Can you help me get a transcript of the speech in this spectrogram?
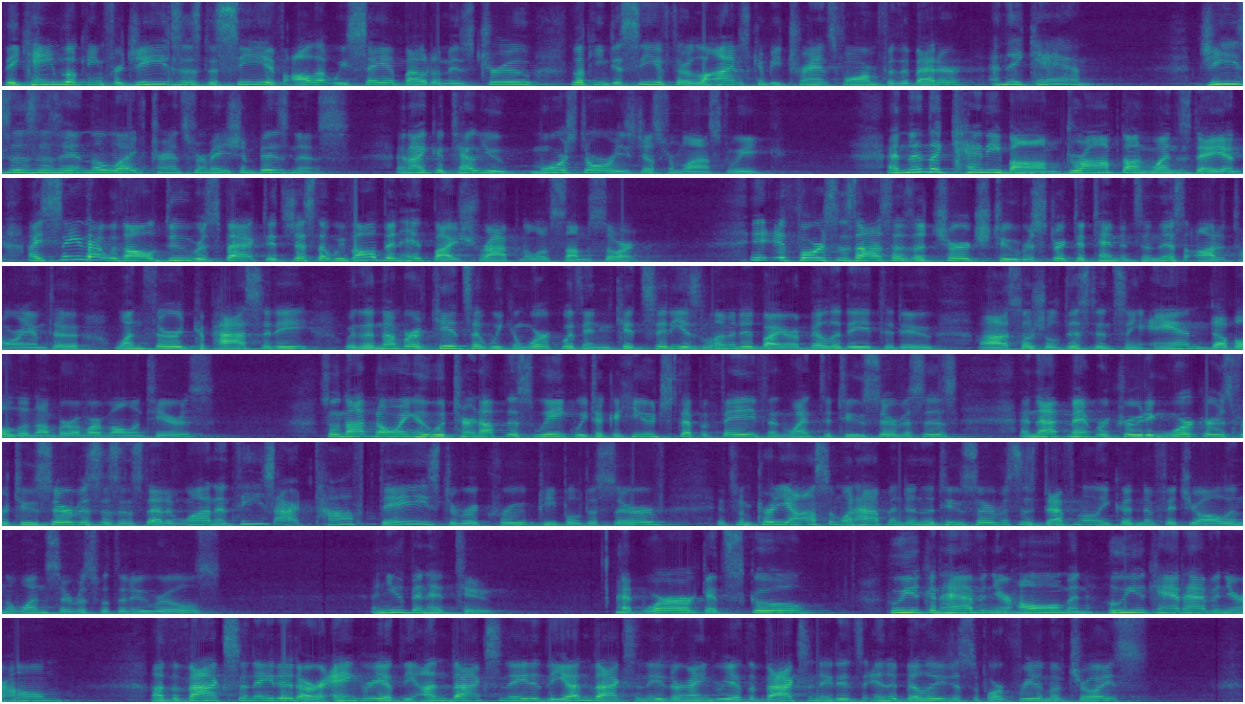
They came looking for Jesus to see if all that we say about him is true, looking to see if their lives can be transformed for the better, and they can. Jesus is in the life transformation business. And I could tell you more stories just from last week. And then the Kenney bomb dropped on Wednesday. And I say that with all due respect. It's just that we've all been hit by shrapnel of some sort. It, forces us as a church to restrict attendance in this auditorium to one third capacity, where the number of kids that we can work with in Kid City is limited by our ability to do uh, social distancing and double the number of our volunteers. So, not knowing who would turn up this week, we took a huge step of faith and went to two services. And that meant recruiting workers for two services instead of one. And these are tough days to recruit people to serve. It's been pretty awesome what happened in the two services. Definitely couldn't have fit you all in the one service with the new rules. And you've been hit too. At work, at school, who you can have in your home and who you can't have in your home. Uh, the vaccinated are angry at the unvaccinated. The unvaccinated are angry at the vaccinated's inability to support freedom of choice.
